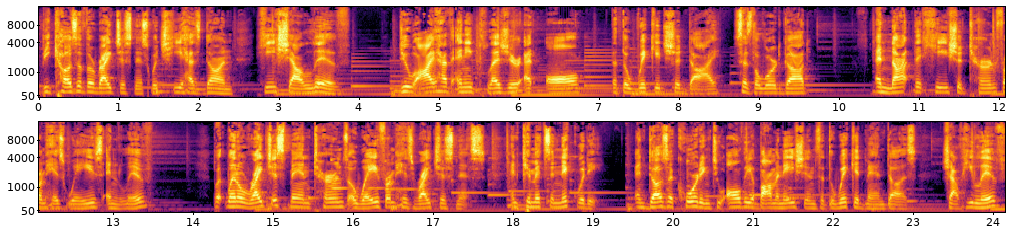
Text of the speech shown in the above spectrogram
Because of the righteousness which he has done, he shall live. Do I have any pleasure at all that the wicked should die, says the Lord God, and not that he should turn from his ways and live? But when a righteous man turns away from his righteousness and commits iniquity, and does according to all the abominations that the wicked man does, shall he live?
